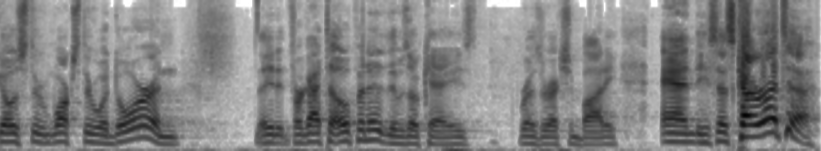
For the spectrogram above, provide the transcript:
goes through, walks through a door, and they forgot to open it. It was okay. He's resurrection body. And he says kaireta.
